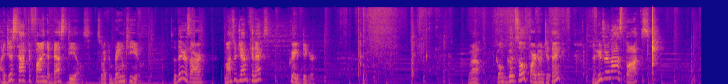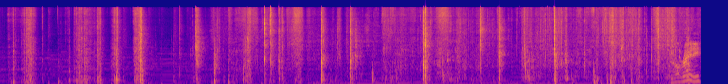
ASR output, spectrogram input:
I just have to find the best deals so I can bring them to you. So there's our Monster Jam K'NEX Gravedigger. Wow, going good so far, don't you think? Now here's our last box. Alrighty,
